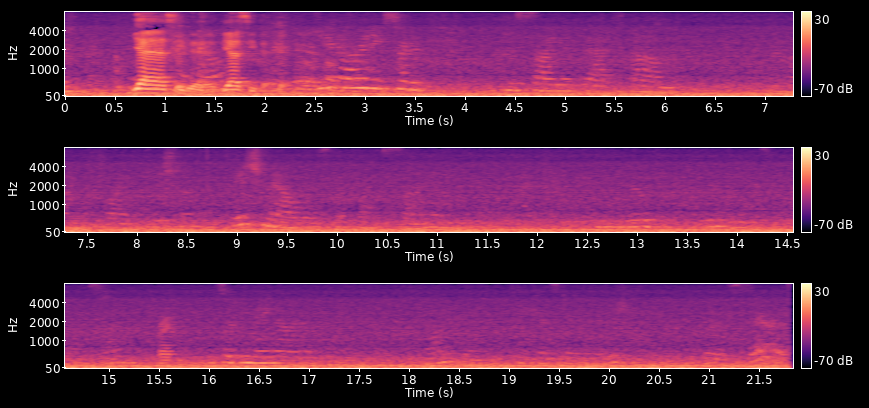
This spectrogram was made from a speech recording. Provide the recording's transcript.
Yes, he did. Yes, he did. He had already sort of decided that, um, um, like Ishmael was the promised son, and he really, really was the promised son. Right. And so he may not have wanted them because they were Ishmael. Whereas Sarah,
